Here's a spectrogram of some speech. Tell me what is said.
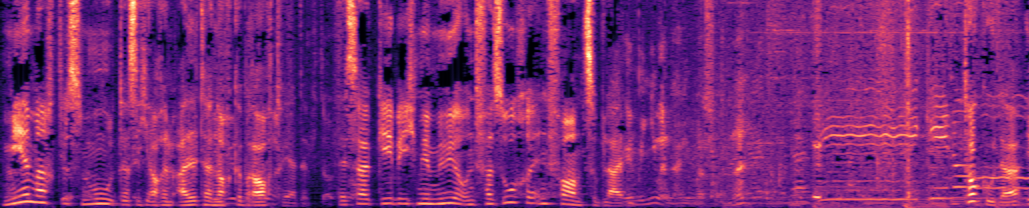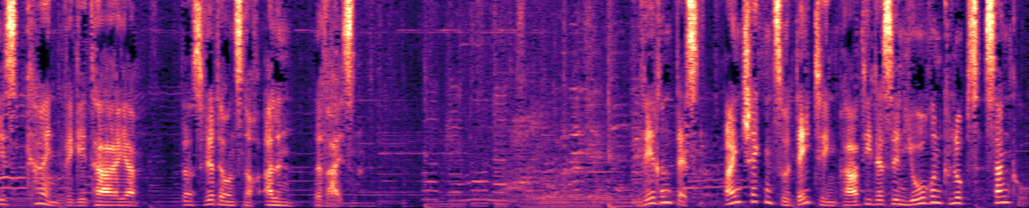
Mir macht es Mut, dass ich auch im Alter noch gebraucht werde. Deshalb gebe ich mir Mühe und versuche in Form zu bleiben. Tokuda ist kein Vegetarier. Das wird er uns noch allen beweisen. Währenddessen Einchecken zur Dating-Party des Seniorenclubs Sanko.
